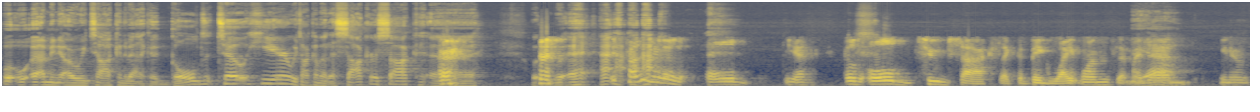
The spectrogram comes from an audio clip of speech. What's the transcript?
well, I mean, are we talking about like a gold toe here? Are we talking about a soccer sock? Uh, it's probably one of those old, yeah, those old tube socks, like the big white ones that my yeah. dad, you know,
